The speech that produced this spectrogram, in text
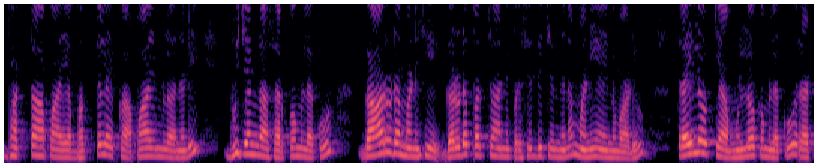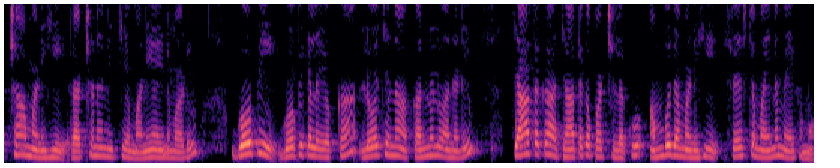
భక్తాపాయ భక్తుల యొక్క అపాయములు అనడి భుజంగా సర్పములకు గారుడమణి గరుడపచ్చ అని ప్రసిద్ధి చెందిన మణి అయినవాడు. త్రైలోక్య ముల్లోకములకు రక్షామణి రక్షణనిచ్చే మణి అయినవాడు. గోపి గోపికల యొక్క లోచన కన్నులు అనడి జాతక జాతక పక్షులకు అంబుదమణి శ్రేష్టమైన మేఘము.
